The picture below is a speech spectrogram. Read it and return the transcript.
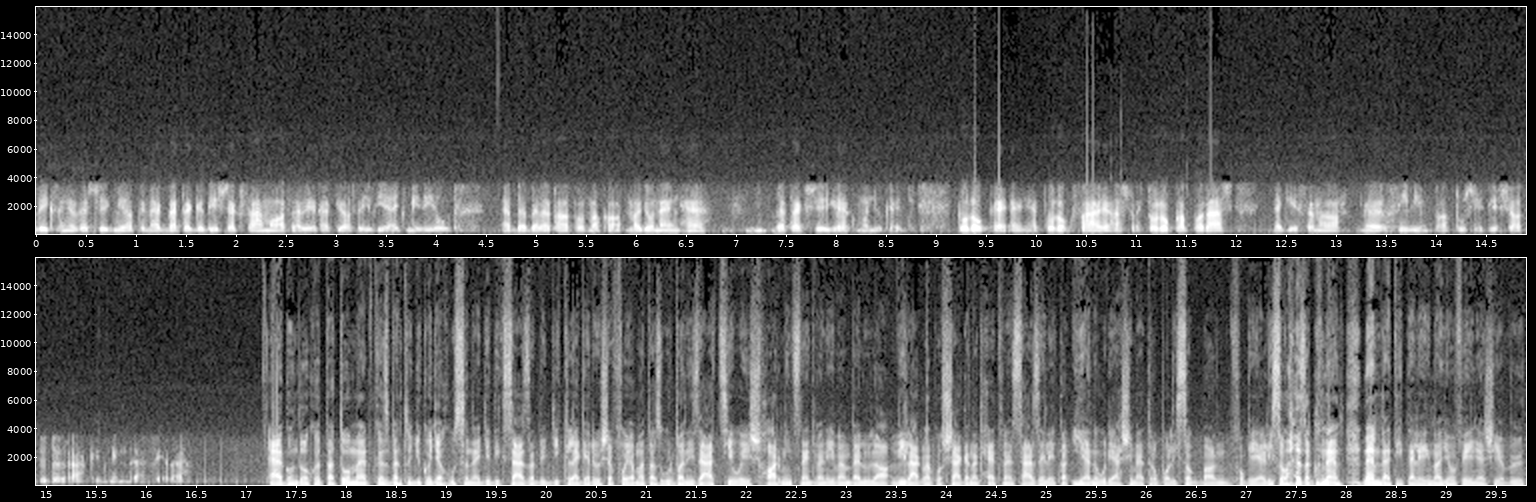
légszennyezettség miatti megbetegedések száma az elérheti az évi 1 milliót. Ebbe beletartoznak a nagyon enyhe betegségek, mondjuk egy torok, enyhe torokfájás, vagy torokkaparás, egészen a szívinfarktusig és a tüdőrákig mindenféle. Elgondolkodtató, mert közben tudjuk, hogy a 21. század egyik legerősebb folyamat az urbanizáció, és 30-40 éven belül a világ lakosságának 70%-a ilyen óriási metropoliszokban fog élni, szóval ez akkor nem, nem vetít elég nagyon fényes jövőt.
